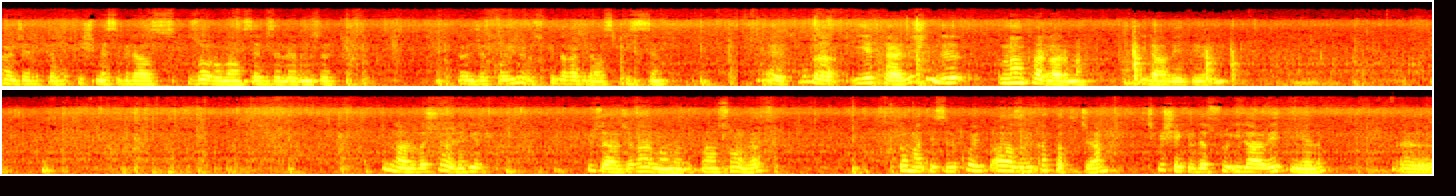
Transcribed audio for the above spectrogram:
Öncelikle bu pişmesi biraz zor olan sebzelerimizi önce koyuyoruz ki daha biraz pişsin. Evet bu da yeterli. Şimdi mantarlarımı ilave ediyorum. Bunları da şöyle bir güzelce harmanladıktan sonra domatesini koyup ağzını kapatacağım. Hiçbir şekilde su ilave etmeyelim. Ee,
